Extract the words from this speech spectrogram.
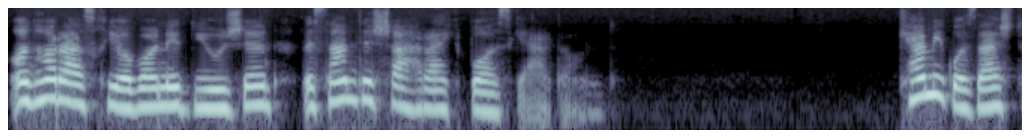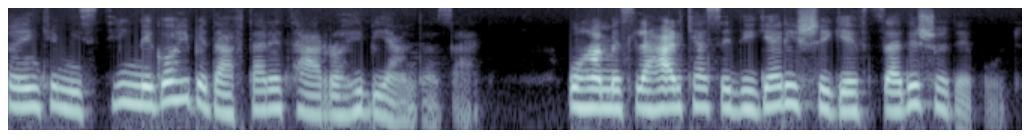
آنها را از خیابان دیوژن به سمت شهرک بازگرداند. کمی گذشت تا اینکه میستی نگاهی به دفتر طراحی بیاندازد. او هم مثل هر کس دیگری شگفت زده شده بود.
